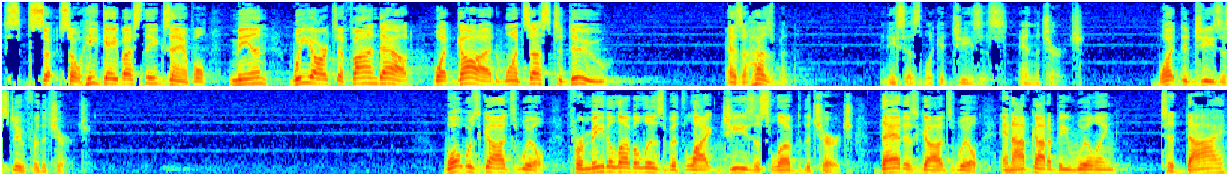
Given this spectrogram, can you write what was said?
So, so he gave us the example. Men, we are to find out what God wants us to do as a husband. And he says, look at Jesus and the church. What did Jesus do for the church? What was God's will? For me to love Elizabeth like Jesus loved the church. That is God's will. And I've got to be willing to die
